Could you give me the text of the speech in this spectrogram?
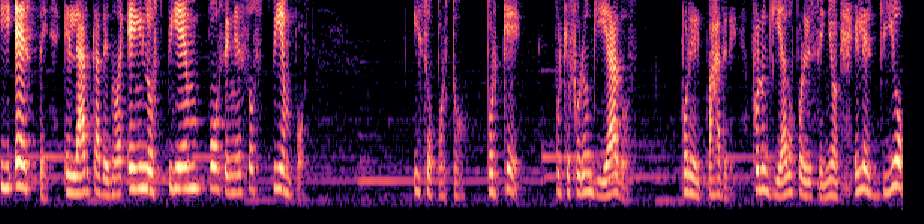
Y este, el arca de Noé, en los tiempos, en esos tiempos, y soportó. ¿Por qué? Porque fueron guiados por el Padre, fueron guiados por el Señor. Él les dio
